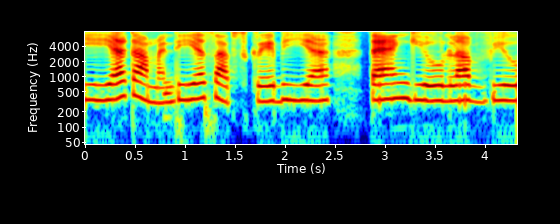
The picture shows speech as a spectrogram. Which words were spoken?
ചെയ്യുക കമന്റ് ചെയ്യുക സബ്സ്ക്രൈബ് ചെയ്യുക. താങ്ക് യു ലവ് യു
